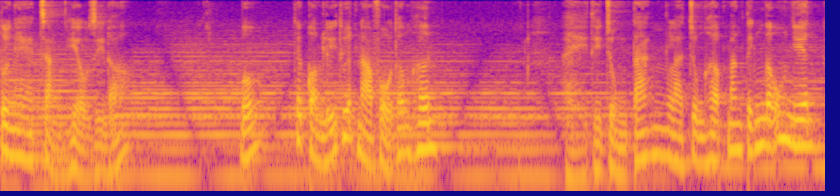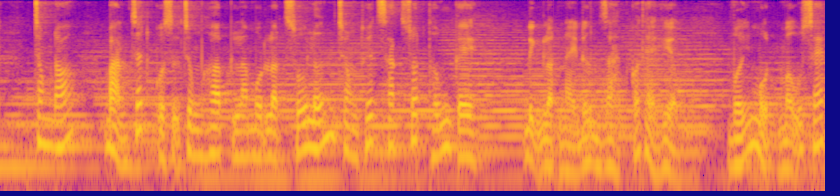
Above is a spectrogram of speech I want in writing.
Tôi nghe chẳng hiểu gì đó. Bố, thế còn lý thuyết nào phổ thông hơn? Hay thì trùng tang là trùng hợp mang tính ngẫu nhiên, trong đó bản chất của sự trùng hợp là một luật số lớn trong thuyết xác suất thống kê. Định luật này đơn giản có thể hiểu, với một mẫu xét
